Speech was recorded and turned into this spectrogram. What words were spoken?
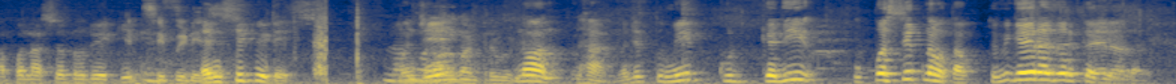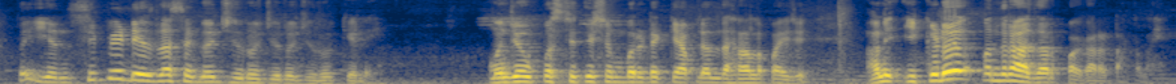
आपण असं धरूया की. एन सी पी डेज म्हणजे नॉन हां म्हणजे तुम्ही कु- कधी उपस्थित नव्हता तुम्ही गैरहजर कधी होता. तर एन सी पी डेजला सगळं झिरो झिरो झिरो केलं आहे म्हणजे उपस्थिती शंभर टक्के आपल्याला धरायला पाहिजे. आणि इकडं पंधरा हजार पगार टाकला आहे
